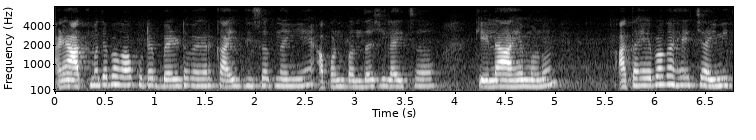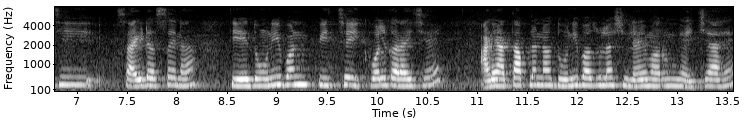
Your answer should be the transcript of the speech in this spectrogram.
आणि आतमध्ये बघा कुठे बेल्ट वगैरे काहीच दिसत नाही आहे आपण बंद शिलाईचं केलं आहे म्हणून. आता हे बघा हे चायनीची साईड असते ना ते दोन्ही पण पीसचे इक्वल करायचे. आणि आता आपल्याला दोन्ही बाजूला शिलाई मारून घ्यायची आहे.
